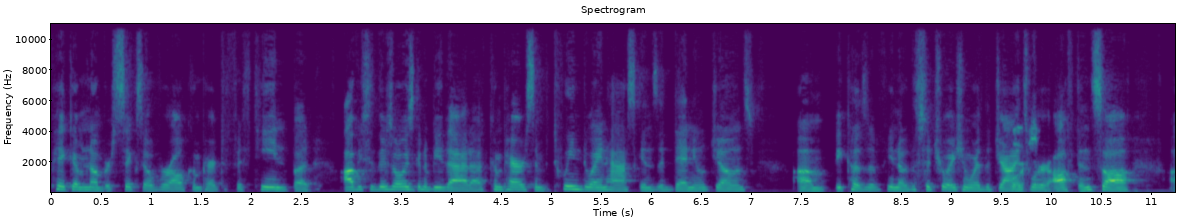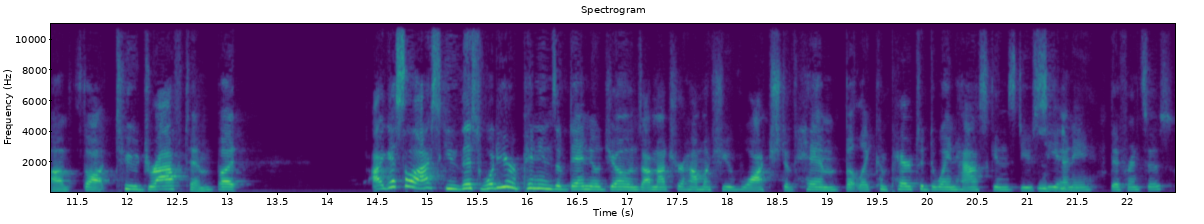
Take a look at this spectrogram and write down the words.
pick him number six overall compared to 15. But obviously, there's always going to be that uh, comparison between Dwayne Haskins and Daniel Jones um, because of you know the situation where the Giants were often saw um, thought to draft him. But I guess I'll ask you this. What are your opinions of Daniel Jones? I'm not sure how much you've watched of him, but like compared to Dwayne Haskins, do you see mm-hmm. any differences?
